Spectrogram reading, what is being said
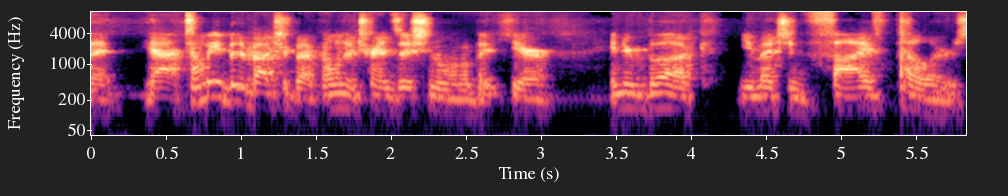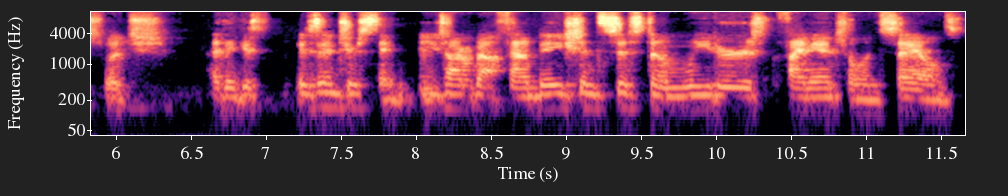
it. Yeah. Tell me a bit about your book. I want to transition a little bit here. In your book, you mentioned five pillars, which I think is, is interesting. You talk about foundation, system, leaders, financial, and sales.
